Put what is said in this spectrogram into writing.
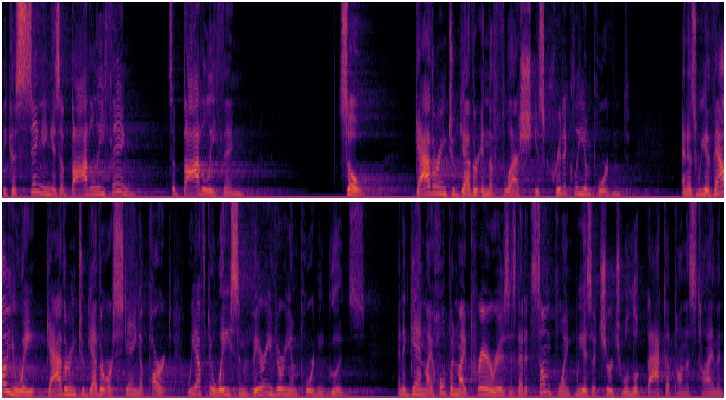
Because singing is a bodily thing. It's a bodily thing. So, gathering together in the flesh is critically important. And as we evaluate gathering together or staying apart, we have to weigh some very, very important goods. And again, my hope and my prayer is, is that at some point we as a church will look back upon this time and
